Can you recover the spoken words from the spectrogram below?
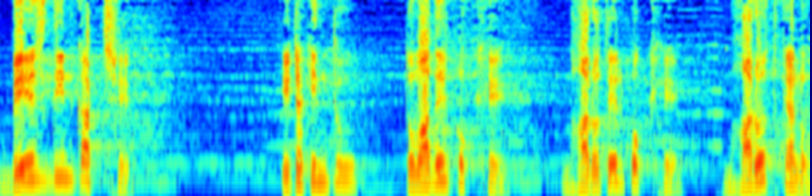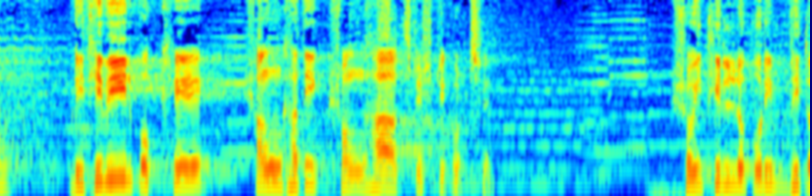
বেশ দিন কাটছে। এটা কিন্তু তোমাদের পক্ষে, ভারতের পক্ষে, ভারত কেন পৃথিবীর পক্ষে সাংঘাতিক সংঘাত সৃষ্টি করছে। শৈথিল্য পরিভৃত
